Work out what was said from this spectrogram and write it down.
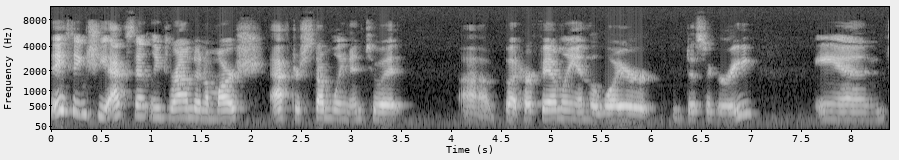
They think she accidentally drowned in a marsh after stumbling into it, uh, but her family and the lawyer disagree. And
